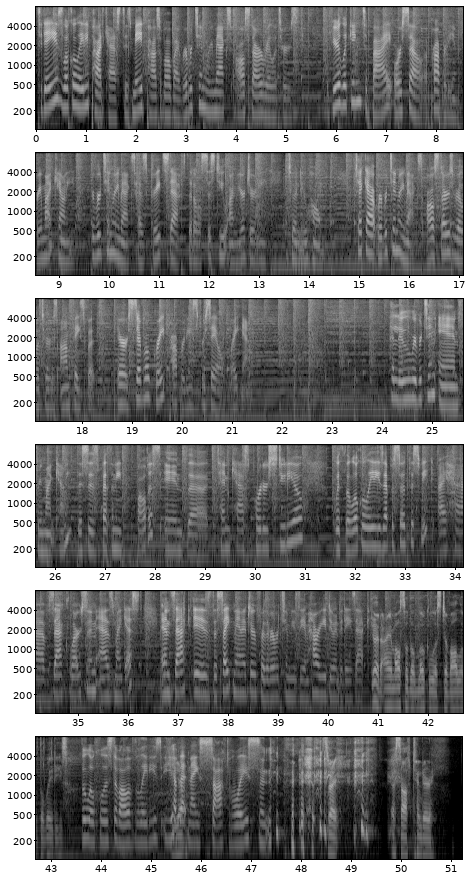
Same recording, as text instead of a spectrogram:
Today's Local Lady podcast is made possible by Riverton Remax All Star Realtors. If you're looking to buy or sell a property in Fremont County, Riverton Remax has great staff that'll assist you on your journey to a new home. Check out Riverton Remax All Stars Realtors on Facebook. There are several great properties for sale right now. Hello, Riverton and Fremont County. This is Bethany Baldes in the 10 Cast Porter studio with the Local Ladies episode this week. I have Zach Larsen as my guest, and Zach is the site manager for the Riverton Museum. How are you doing today, Zach? Good. I am also the localist of all of the ladies. The localist of all of the ladies. You have Yeah. that nice soft voice and That's right. A soft, tender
